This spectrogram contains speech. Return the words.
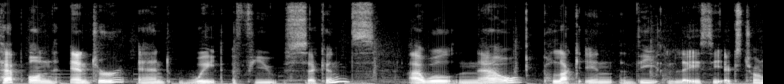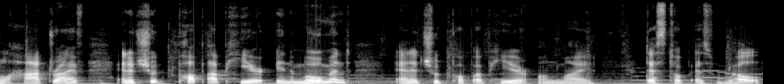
Tap on enter and wait a few seconds. I will now plug in the LaCie external hard drive and it should pop up here in a moment and it should pop up here on my desktop as well.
